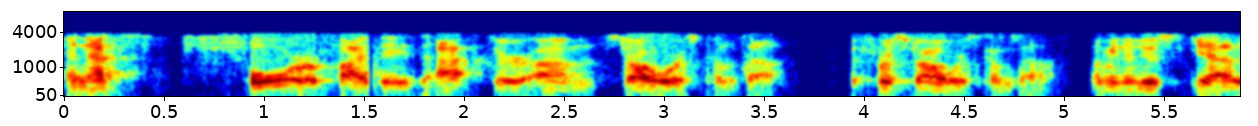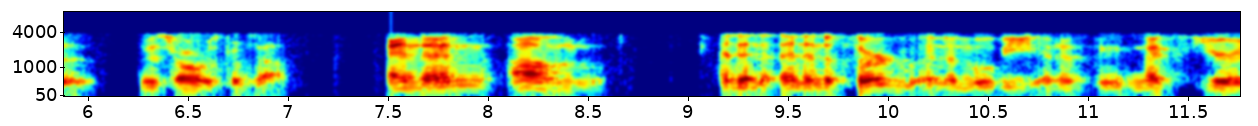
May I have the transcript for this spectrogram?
and that's four or five days after um Star Wars comes out. The first Star Wars comes out. I mean, the new yeah, the new Star Wars comes out, and then um and then and then the third in the movie and I think next year,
